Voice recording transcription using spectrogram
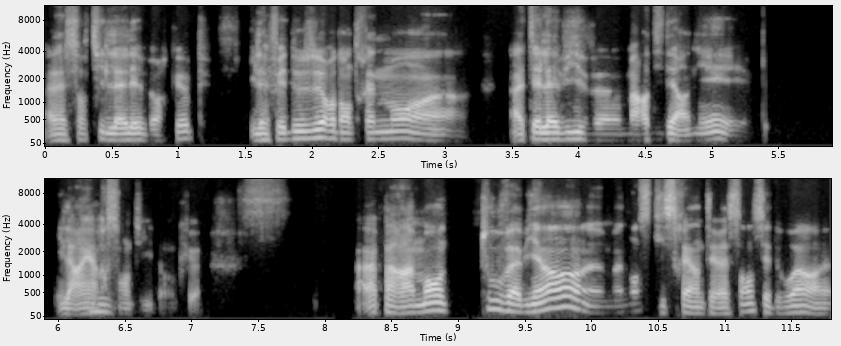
la sortie de la Lever Cup. Il a fait deux heures d'entraînement à, Tel Aviv euh, mardi dernier et il n'a rien mmh. ressenti. Donc, euh, apparemment, tout va bien. Euh, maintenant, ce qui serait intéressant, c'est de voir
